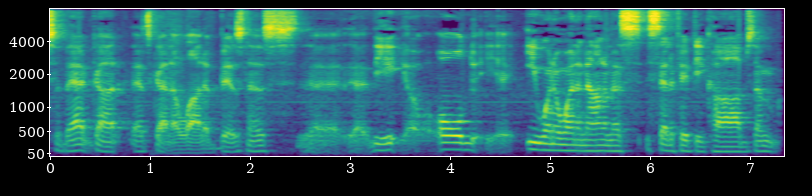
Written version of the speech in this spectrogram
so that got that's gotten a lot of business. Uh, the old E101 Anonymous set of 50 Cobbs. I'm,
